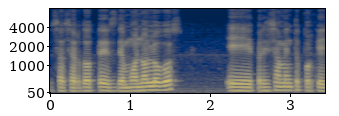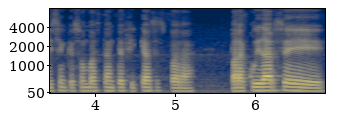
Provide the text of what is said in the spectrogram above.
sacerdotes de monólogos, eh, precisamente porque dicen que son bastante eficaces para, para cuidarse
